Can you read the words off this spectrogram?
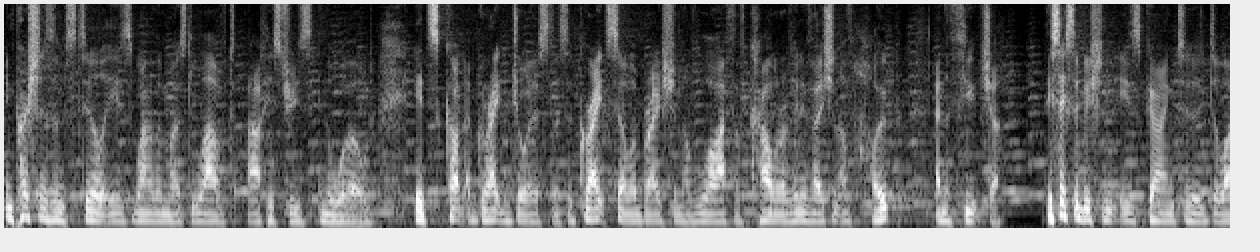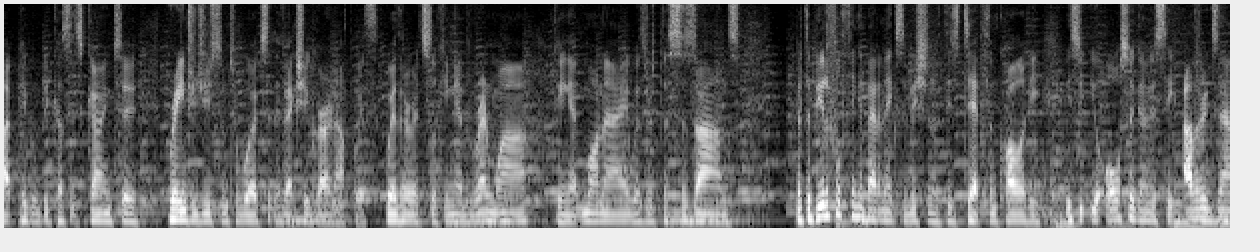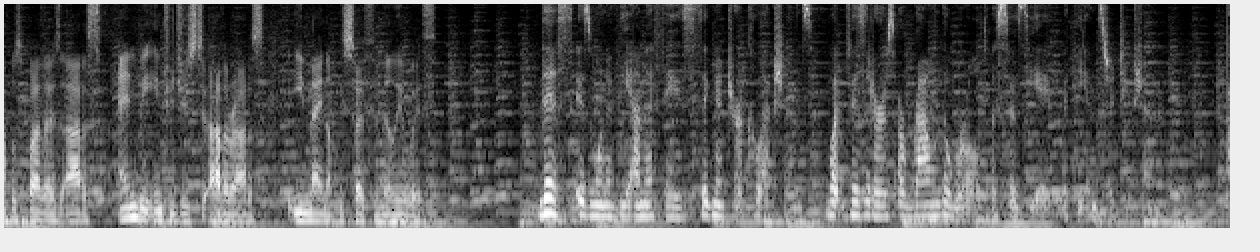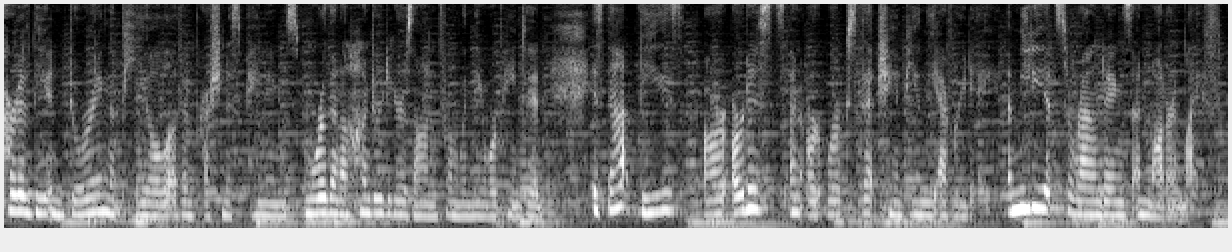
Impressionism still is one of the most loved art histories in the world. It's got a great joyousness, a great celebration of life, of colour, of innovation, of hope and the future. This exhibition is going to delight people because it's going to reintroduce them to works that they've actually grown up with, whether it's looking at Renoir, looking at Monet, whether it's the Cezannes. But the beautiful thing about an exhibition of this depth and quality is that you're also going to see other examples by those artists and be introduced to other artists that you may not be so familiar with. This is one of the MFA's signature collections, what visitors around the world associate with the institution. Part of the enduring appeal of Impressionist paintings more than 100 years on from when they were painted is that these are artists and artworks that champion the everyday, immediate surroundings, and modern life.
